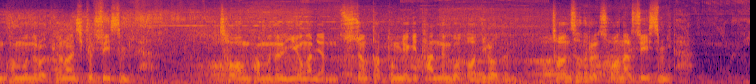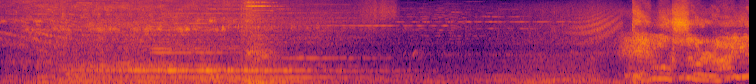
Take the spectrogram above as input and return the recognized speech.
차원 관문으로 변환시킬 수 있습니다. 차원 관문을 이용하면 수정탑 동력이 닿는 곳 어디로든 전사들을 소환할 수 있습니다. 내 목숨을 아유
